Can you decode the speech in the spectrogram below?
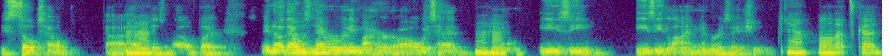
the soaps help uh, mm-hmm. helped as well. But you know, that was never really my hurdle. I always had mm-hmm. you know, easy easy line memorization. Yeah, well, that's good.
